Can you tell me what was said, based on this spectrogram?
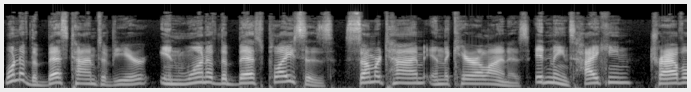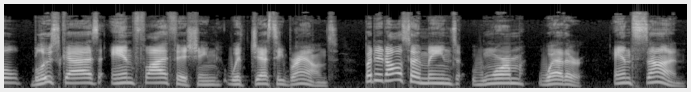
One of the best times of year in one of the best places, summertime in the Carolinas. It means hiking, travel, blue skies, and fly fishing with Jesse Brown's. But it also means warm weather and sun.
